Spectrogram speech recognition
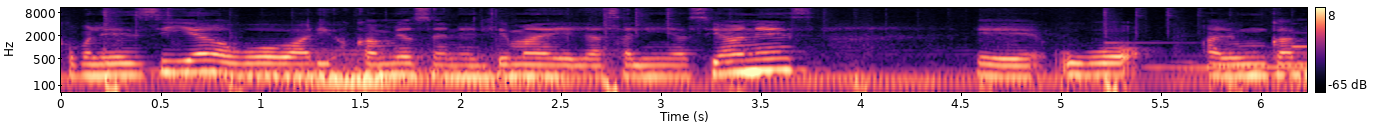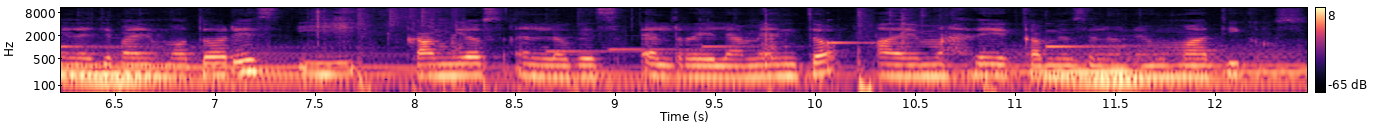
como les decía, hubo varios cambios en el tema de las alineaciones. Eh, hubo algún cambio en el tema de motores y cambios en lo que es el reglamento, además de cambios en los neumáticos.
